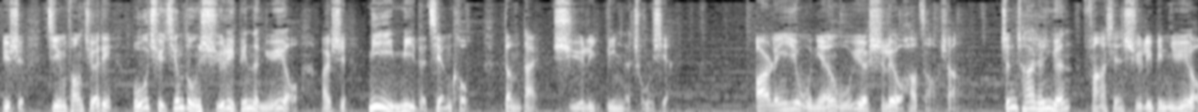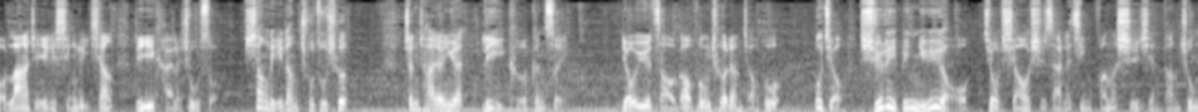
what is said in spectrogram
于是，警方决定不去惊动徐立斌的女友，而是秘密的监控，等待徐立斌的出现。二零一五年五月十六号早上，侦查人员发现徐立斌女友拉着一个行李箱离开了住所，上了一辆出租车。侦查人员立刻跟随。由于早高峰车辆较多，不久徐立斌女友就消失在了警方的视线当中。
